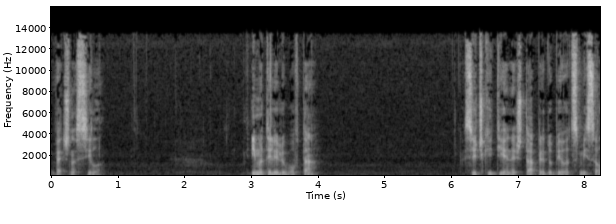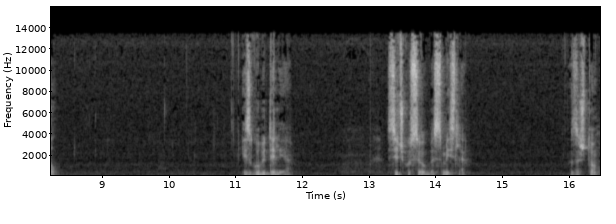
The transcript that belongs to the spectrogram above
вечна сила. Имате ли любовта? Всички тия неща придобиват смисъл. Изгубите ли я? Всичко се обезсмисля. Защо?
